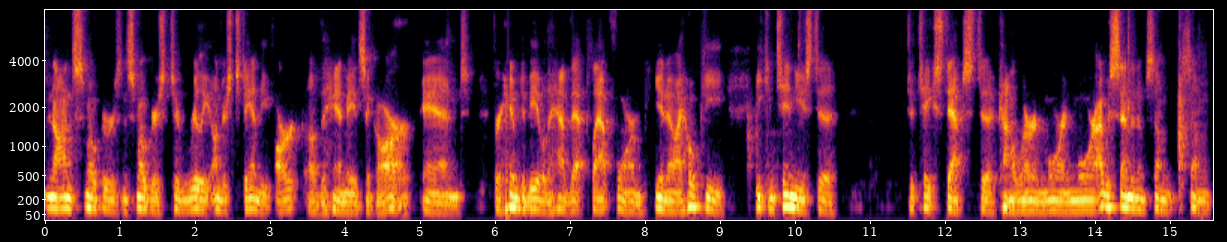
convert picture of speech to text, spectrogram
non-smokers and smokers to really understand the art of the handmade cigar and for him to be able to have that platform you know i hope he he continues to to take steps to kind of learn more and more. I was sending him some some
